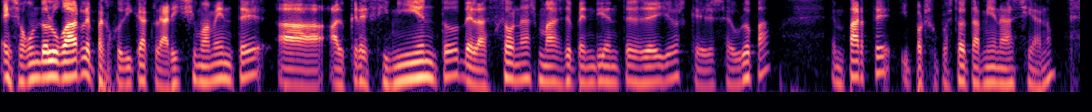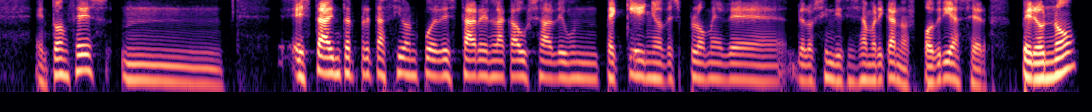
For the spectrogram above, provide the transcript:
En segundo lugar, le perjudica clarísimamente al crecimiento de las zonas más dependientes de ellos, que es Europa, en parte, y por supuesto también Asia. ¿no? Entonces, mm, esta interpretación puede estar en la causa de un pequeño desplome de, los índices americanos, podría ser, pero no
